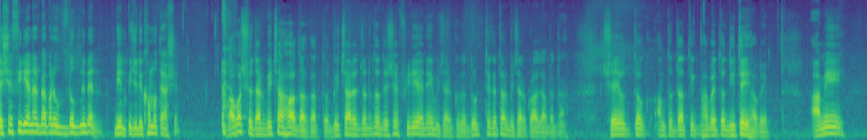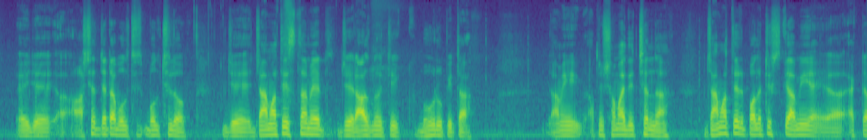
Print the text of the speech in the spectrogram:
দেশে ফিরিয়ে আনার ব্যাপারে উদ্যোগ নেবেন? বিএনপি যদি ক্ষমতায় আসে। অবশ্যই, তার বিচার হওয়া দরকার তো। বিচারের জন্য তো দেশে ফিরিয়ে এনে বিচার করতে দূর থেকে তো আর বিচার করা যাবে না। সেই উদ্যোগ আন্তর্জাতিকভাবে তো নিতেই হবে। আমি এই যে, আশেদ যেটা বলছি, বলছিল যে জামাতে ইসলামের যে রাজনৈতিক বহুরূপিতা আমি, আপনি সময় দিচ্ছেন না। জামাতের পলিটিক্সকে আমি একটা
